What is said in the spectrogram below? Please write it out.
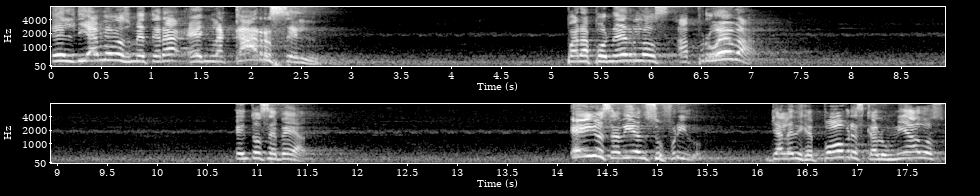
el diablo los meterá en la cárcel para ponerlos a prueba. Entonces vea, ellos habían sufrido. Ya le dije, pobres, calumniados,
